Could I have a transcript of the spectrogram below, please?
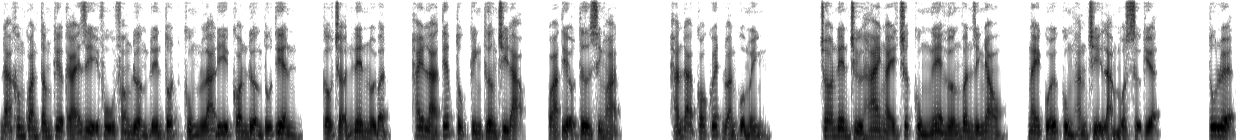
đã không quan tâm kia cái gì phủ phong đường đến tột cùng là đi con đường tu tiên, cầu trở nên nổi bật, hay là tiếp tục kinh thương chi đạo, qua tiểu tư sinh hoạt. Hắn đã có quyết đoán của mình. Cho nên trừ hai ngày trước cùng nghe hướng vân dính nhau, ngày cuối cùng hắn chỉ làm một sự kiện. Tu luyện,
